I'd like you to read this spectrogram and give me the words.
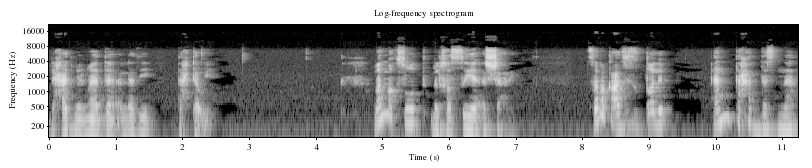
لحجم المادة الذي تحتويه ما المقصود بالخاصية الشعرية؟ سبق عزيز الطالب أن تحدثنا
